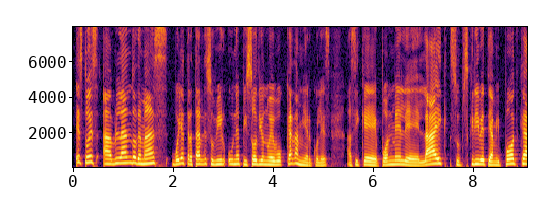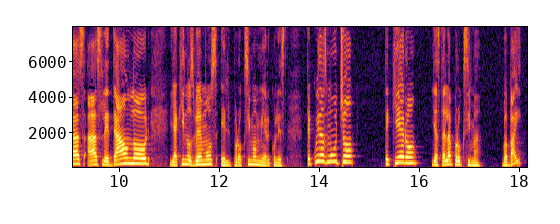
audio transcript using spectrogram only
Esto es Hablando de más. Voy a tratar de subir un episodio nuevo cada miércoles. Así que ponmele like, suscríbete a mi podcast, hazle download y aquí nos vemos el próximo miércoles. Te cuidas mucho te quiero y hasta la próxima. Bye bye.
